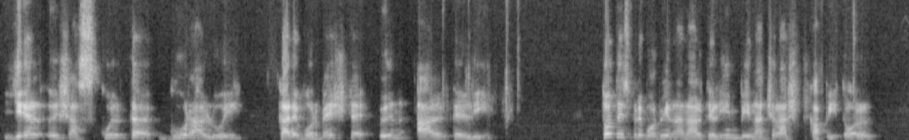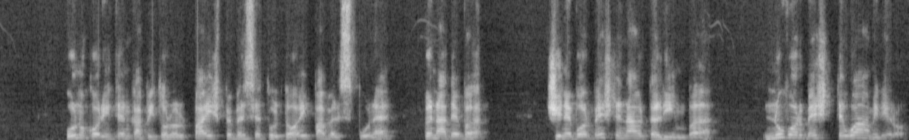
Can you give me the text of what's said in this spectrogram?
El își ascultă gura lui care vorbește în alte limbi. Tot despre vorbirea în alte limbi, în același capitol, 1 Corinteni, capitolul 14, versetul 2, Pavel spune, în adevăr, cine vorbește în altă limbă, nu vorbește oamenilor,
